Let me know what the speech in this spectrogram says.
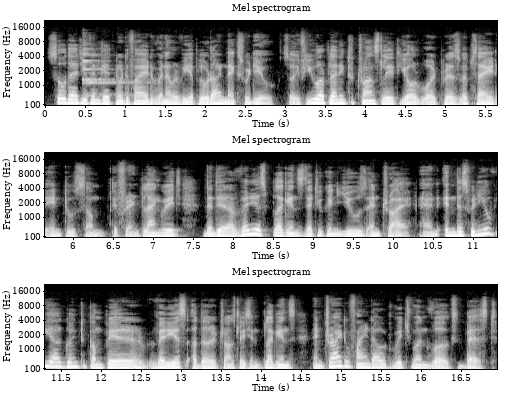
so that you can get notified whenever we upload our next video. So if you are planning to translate your WordPress website into some different language, then there are various plugins that you can use and try. And in this video, we are going to compare various other translation plugins and try to find out which one works best.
